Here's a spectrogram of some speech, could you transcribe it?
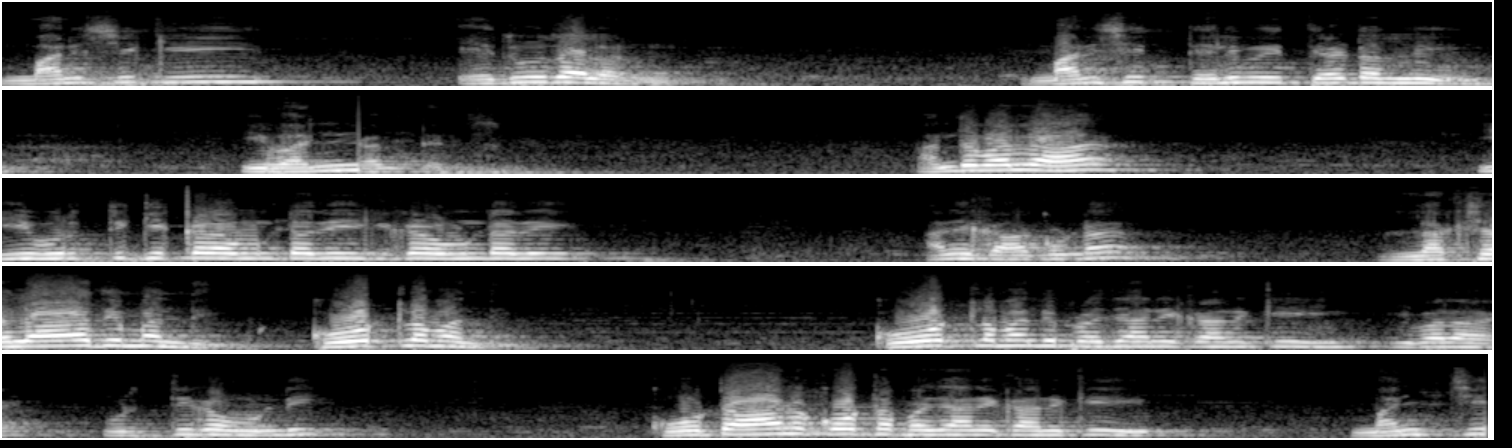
మనిషికి ఎదుగుదలను మనిషి తెలివి తేటల్ని ఇవన్నీ నాకు తెలుసు. అందువల్ల ఈ వృత్తికి ఇక్కడ ఉంటుంది ఇక్కడ ఉండదు అని కాకుండా లక్షలాది మంది కోట్ల మంది కోట్ల మంది ప్రజానికానికి ఇవాళ వృత్తిగా ఉండి కోటాను కోట్ల ప్రజానికానికి మంచి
